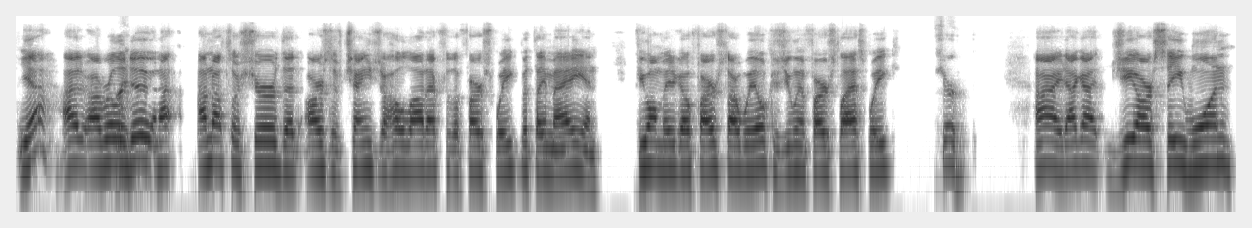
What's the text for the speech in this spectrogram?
Yeah, I, I really do. And I, I'm not so sure that ours have changed a whole lot after the first week, but they may. And if you want me to go first, I will because you went first last week. Sure. All right. I got GRC one,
